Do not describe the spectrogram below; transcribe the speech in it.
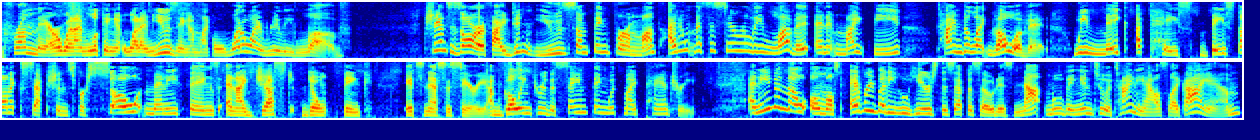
From there, when I'm looking at what I'm using, I'm like, well, what do I really love? Chances are, if I didn't use something for a month, I don't necessarily love it, and it might be time to let go of it. We make a case based on exceptions for so many things, and I just don't think it's necessary. I'm going through the same thing with my pantry. And even though almost everybody who hears this episode is not moving into a tiny house like I am,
